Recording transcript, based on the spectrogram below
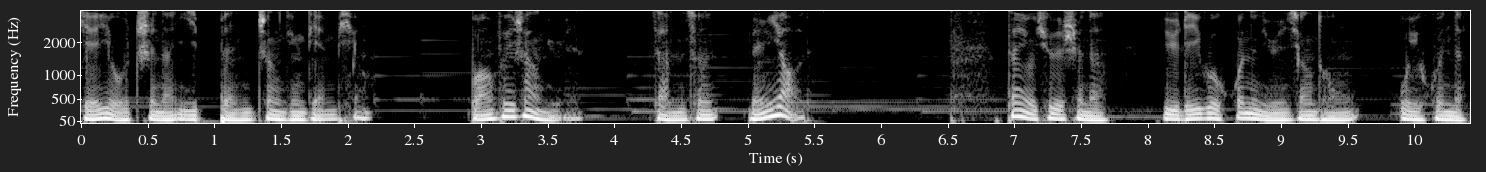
也有直男一本正经点评：王菲这样女人，在我们村没人要的。但有趣的是呢，与离过婚的女人相同，未婚的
